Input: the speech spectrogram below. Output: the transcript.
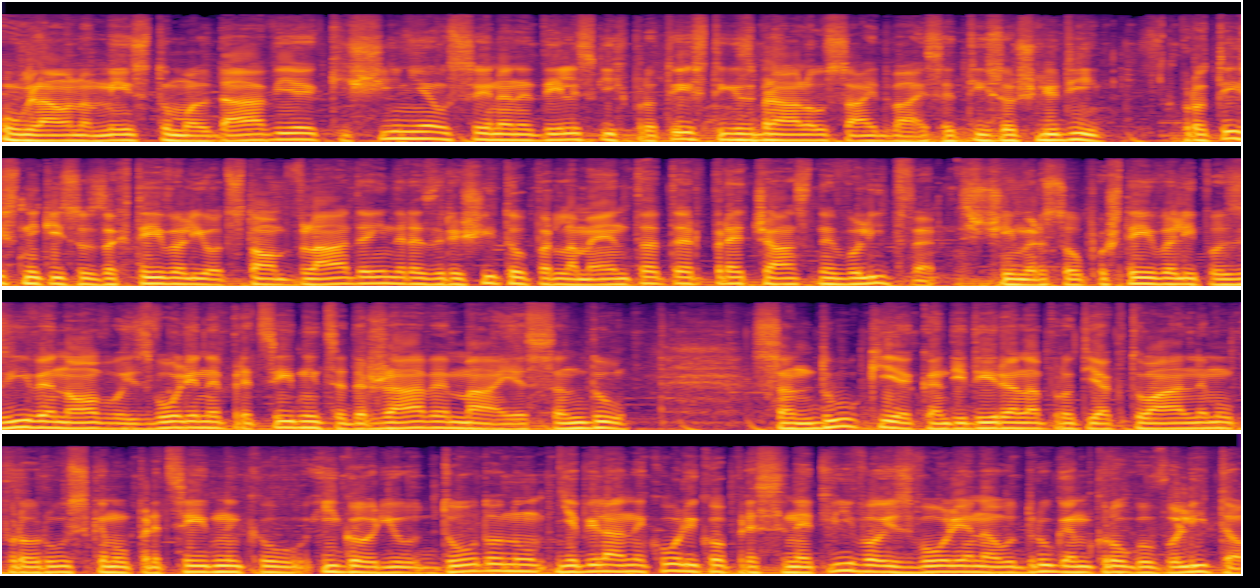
V glavnem mestu Moldavije, Kišinjev, se je na nedeljskih protestih zbralo vsaj 20 tisoč ljudi. Protestniki so zahtevali odstop vlade in razrešitev parlamenta ter predčasne volitve, s čimer so upoštevali pozive novo izvoljene predsednice države Maje Sandu. Sandu, ki je kandidirala proti aktualnemu proruskemu predsedniku Igorju Dodonu, je bila nekoliko presenetljivo izvoljena v drugem krogu volitev.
